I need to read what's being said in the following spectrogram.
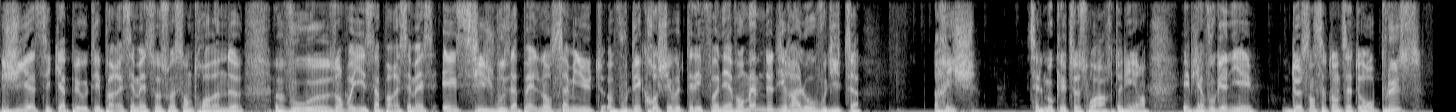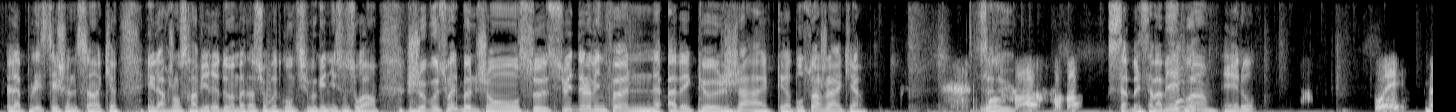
J-A-C-K-P-O-T par SMS au 6322. Vous euh, envoyez ça par SMS. Et si je vous appelle dans 5 minutes, vous décrochez votre téléphone et avant même de dire allô, vous dites riche. C'est le mot-clé de ce soir à retenir. Eh bien, vous gagnez 277 euros plus la PlayStation 5 et l'argent sera viré demain matin sur votre compte si vous gagnez ce soir. Je vous souhaite bonne chance. Suite de Love in Fun avec euh, Jacques. Bonsoir Jacques. Salut. Bonsoir, ça va? Ça, bah, ça va bien, toi? Hello. Oui.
